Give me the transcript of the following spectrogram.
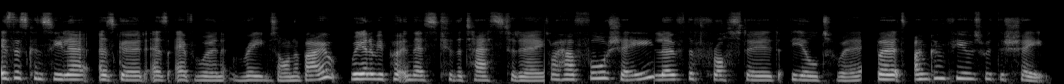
Is this concealer as good as everyone raves on about? We're going to be putting this to the test today. So I have four shades. Love the frosted feel to it, but I'm confused with the shape.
